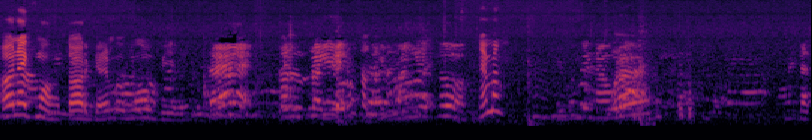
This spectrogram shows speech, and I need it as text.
Oh naik motor, kira mau mobil. Emang? Udah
